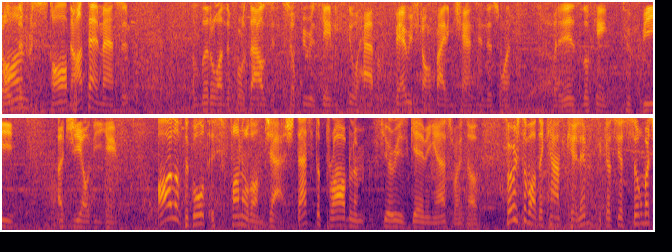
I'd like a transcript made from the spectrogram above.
unstoppable. Not that massive. A little under 4,000, so Furious Gaming still have a very strong fighting chance in this one. But it is looking to be a GLD game. All of the gold is funneled on Jash. That's the problem Furious Gaming has right now. First of all, they can't kill him because he has so much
